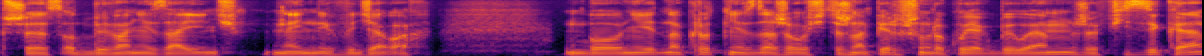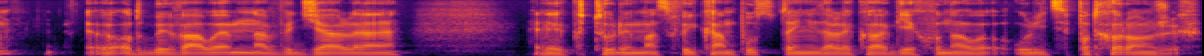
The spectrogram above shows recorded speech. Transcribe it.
przez odbywanie zajęć na innych wydziałach. Bo niejednokrotnie zdarzało się też na pierwszym roku, jak byłem, że fizykę odbywałem na wydziale, y, który ma swój kampus tutaj niedaleko Agiechu na ulicy Podchorążych.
